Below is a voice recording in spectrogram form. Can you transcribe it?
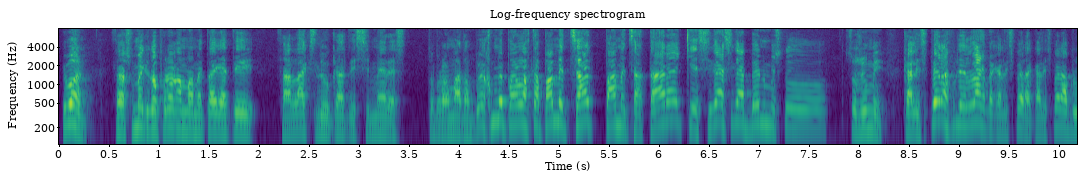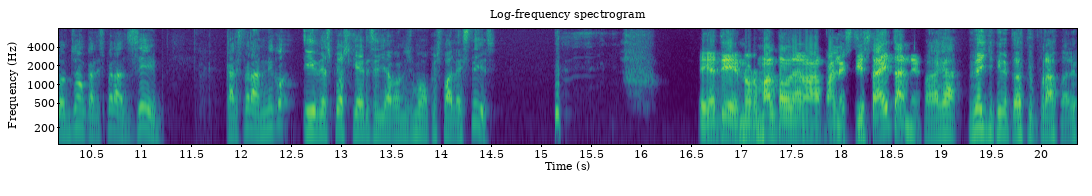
Λοιπόν, θα σου πούμε και το πρόγραμμα μετά γιατί θα αλλάξει λίγο κάτι στις ημέρες των πραγμάτων που έχουμε. Παρ' όλα αυτά, πάμε chat, πάμε τσατάρα και σιγά σιγά μπαίνουμε στο, στο zoom. Καλησπέρα, φίλε Λάκτα, καλησπέρα. Καλησπέρα, Μπλοντζόν, καλησπέρα, Ζέιμπ. Καλησπέρα, Νίκο. Είδες ποιος κέρδισε διαγωνισμό, ποιος παλαιστής; Ε, γιατί normal πα- παλαιστής θα ήτανε. Παραγά, δεν γίνεται αυτό το πράγμα. Ρε.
